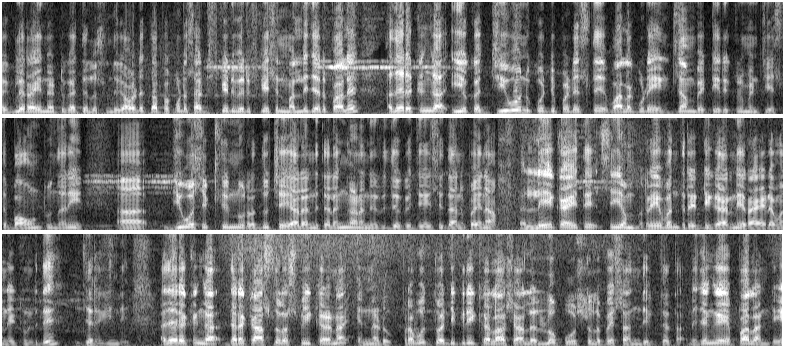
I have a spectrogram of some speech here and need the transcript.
రెగ్యులర్ అయినట్టుగా తెలుస్తుంది కాబట్టి తప్పకుండా సర్టిఫికేట్ వెరిఫికేషన్ మళ్ళీ జరపాలి. అదే రకంగా ఈ యొక్క జియోను కొట్టి పడేస్తే వాళ్ళకు కూడా ఎగ్జామ్ పెట్టి రిక్రూట్మెంట్ చేస్తే బాగుంటుందని జియో సిక్స్టీన్ను రద్దు చేయాలని తెలంగాణ నిరుద్యోగ చేసి దానిపైన లేఖ అయితే సీఎం రేవంత్ రెడ్డి గారిని రాయడం అనేటువంటిది జరిగింది. అదే రకంగా దరఖాస్తుల స్వీకరణ ఎన్నడూ ప్రభుత్వ డిగ్రీ కళాశాలల్లో పోస్టులపై సందిగ్ధత. నిజంగా చెప్పాలంటే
